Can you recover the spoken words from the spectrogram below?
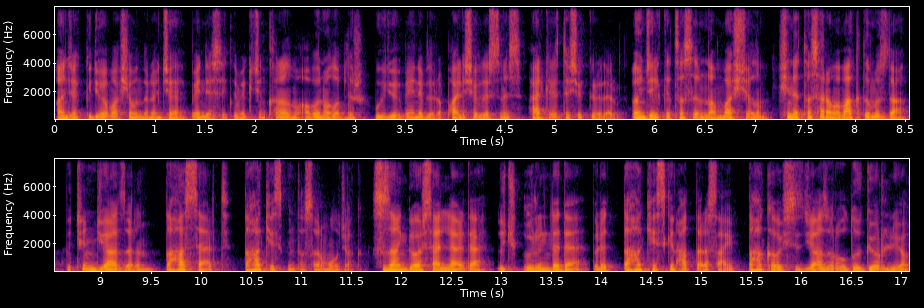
Ancak videoya başlamadan önce beni desteklemek için kanalıma abone olabilir, bu videoyu beğenebilir ve paylaşabilirsiniz. Herkese teşekkür ederim. Öncelikle tasarımdan başlayalım. Şimdi tasarıma baktığımızda bütün cihazların daha sert, daha keskin tasarım olacak. Sızan görsellerde 3 üründe de böyle daha keskin hatlara sahip, daha kavişsiz cihazlar olduğu görülüyor.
